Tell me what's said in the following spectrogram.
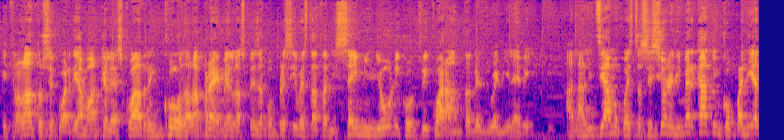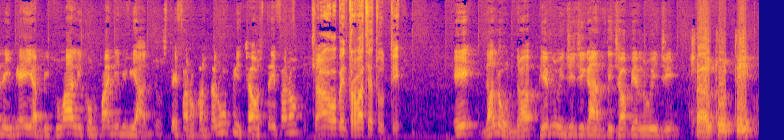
E tra l'altro se guardiamo anche le squadre in coda alla Premier, la spesa complessiva è stata di 6 milioni contro i 40 del 2020. Analizziamo questa sessione di mercato in compagnia dei miei abituali compagni di viaggio, Stefano Cantalupi. Ciao Stefano. Ciao, bentrovati a tutti e da Londra Pierluigi Giganti. Ciao Pierluigi. Ciao a tutti.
